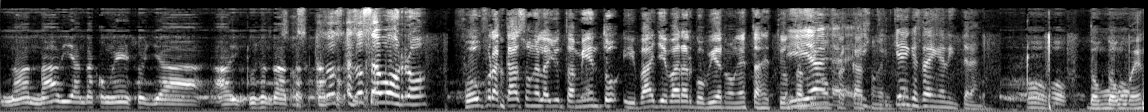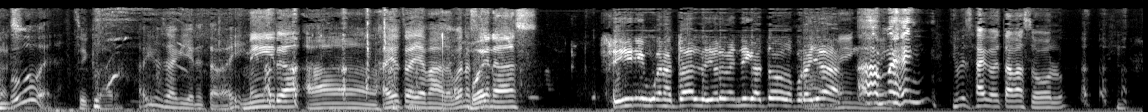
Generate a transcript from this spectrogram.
no nadie anda con eso ya ah, incluso anda, eso, se borró. Fue un fracaso en el ayuntamiento y va a llevar al gobierno en esta gestión también un fracaso en el quién que está en el Intran oh, oh, don Hugo sí claro. Ahí no quién estaba ahí. Mira ah. hay otra llamada. Buenas buenas. Sí, buenas tardes, yo le bendiga a todos por allá. Amén. amén. Yo pensaba que estaba solo.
